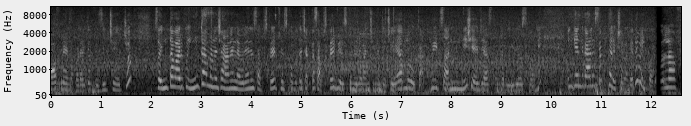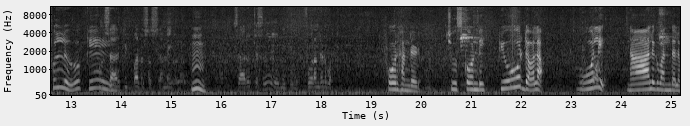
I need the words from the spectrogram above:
ఆఫ్లైన్ కూడా అయితే విజిట్ చేయొచ్చు. సో ఇంతవరకు ఇంకా మన ఛానల్ ఎవరైనా సబ్స్క్రైబ్ చేసుకోకపోతే చక్కగా సబ్స్క్రైబ్ చేసుకుని ఇలా మంచి మంచి చీరలు కట్బీట్స్ అన్నీ షేర్ చేస్తుంటాం వీడియోస్లోని. ఇంకెందుకు ఆలస్యం? కలెక్షన్కి అయితే వెళ్ళిపోతాం full okay. Sari big borders వస్తాయి సారీ వచ్చేసి మీకు ఫోర్ హండ్రెడ్ ఫోర్ హండ్రెడ్. చూసుకోండి ప్యూర్ డాలా. ఓన్లీ నాలుగు వందలు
